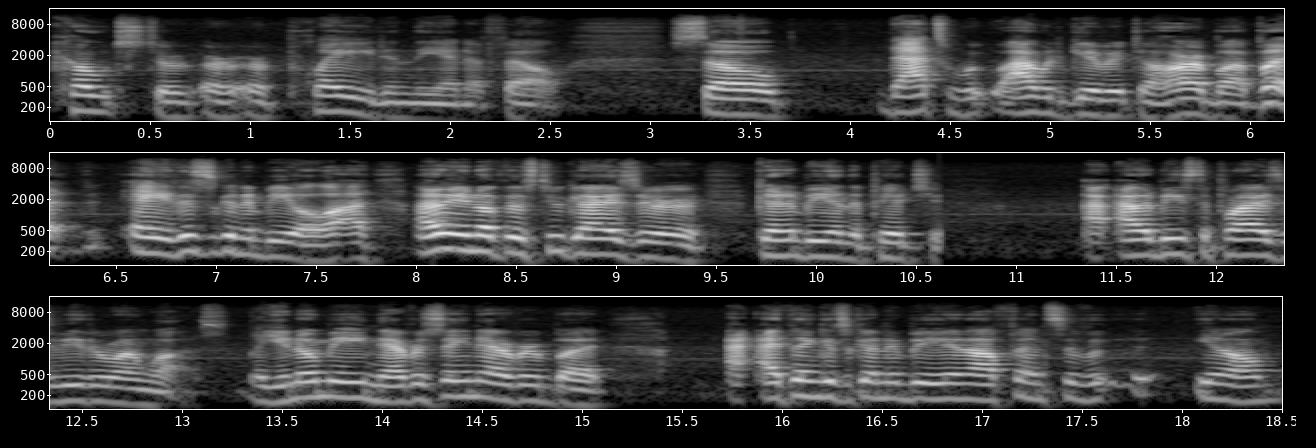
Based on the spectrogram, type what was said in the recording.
coached or, or, or played in the NFL, so that's what I would give it to Harbaugh. But hey, this is going to be a lot. I don't even know if those two guys are going to be in the picture. I, I, would be surprised if either one was. But you know me, never say never. But I, I think it's going to be an offensive. You know,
